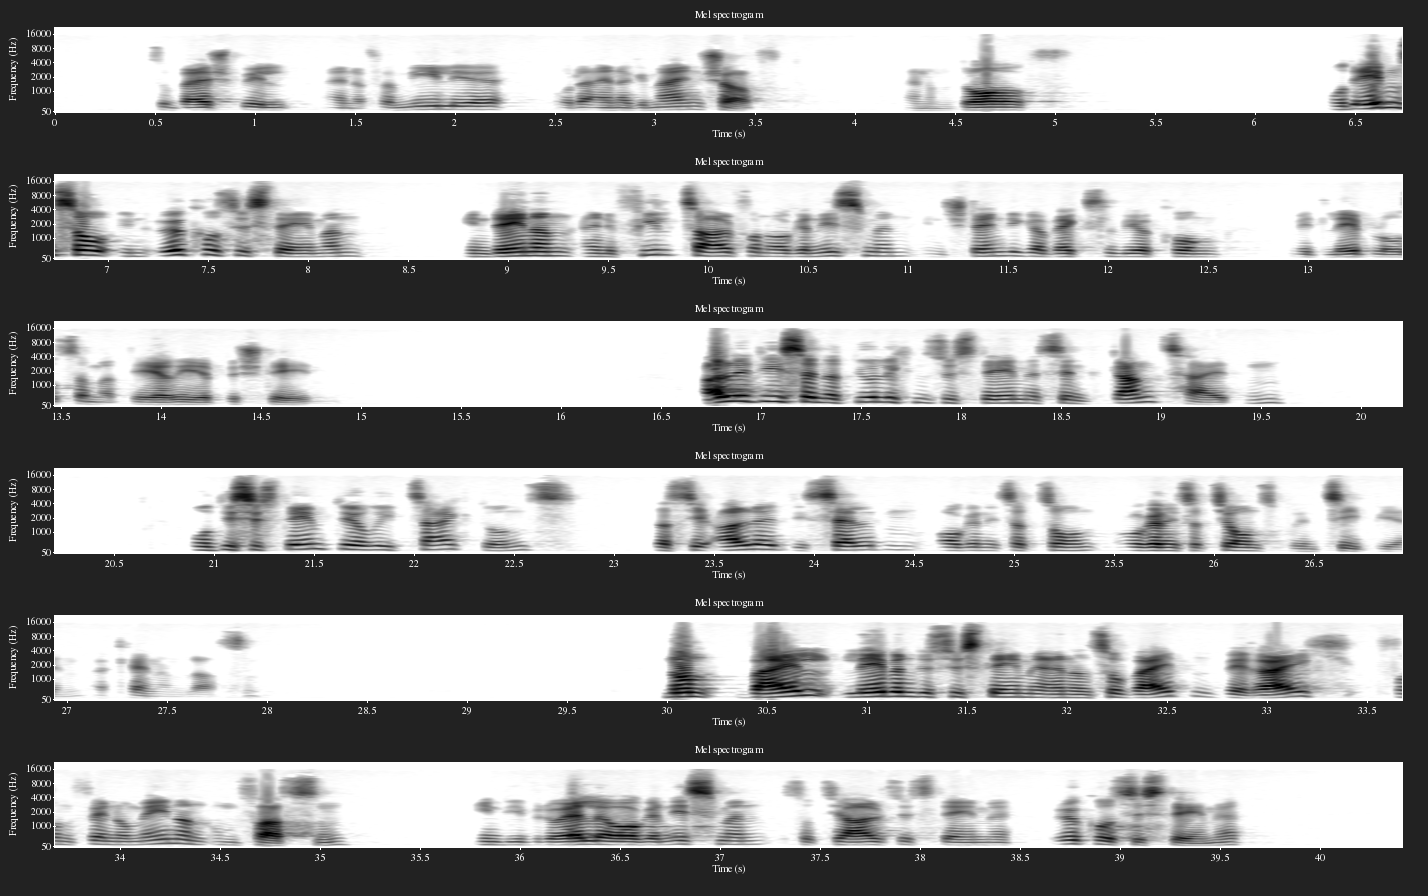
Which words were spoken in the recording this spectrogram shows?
zum Beispiel einer Familie oder einer Gemeinschaft, einem Dorf. Und ebenso in Ökosystemen, in denen eine Vielzahl von Organismen in ständiger Wechselwirkung mit lebloser Materie bestehen. Alle diese natürlichen Systeme sind Ganzheiten und die Systemtheorie zeigt uns, dass sie alle dieselben Organisation, Organisationsprinzipien erkennen lassen. Nun, weil lebende Systeme einen so weiten Bereich von Phänomenen umfassen, individuelle Organismen, Sozialsysteme, Ökosysteme,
